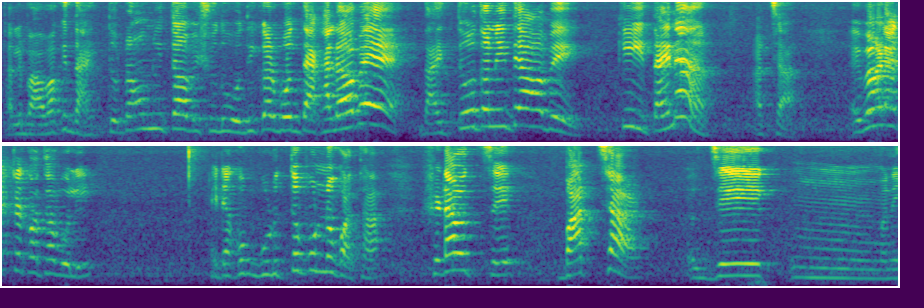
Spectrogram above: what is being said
তাহলে বাবাকে দায়িত্বটাও নিতে হবে, শুধু অধিকার বোধ দেখালে হবে? দায়িত্বও তো নিতে হবে। কি, তাই না? আচ্ছা এবার একটা কথা বলি। এটা খুব গুরুত্বপূর্ণ কথা। সেটা হচ্ছে, বাচ্চার যে মানে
